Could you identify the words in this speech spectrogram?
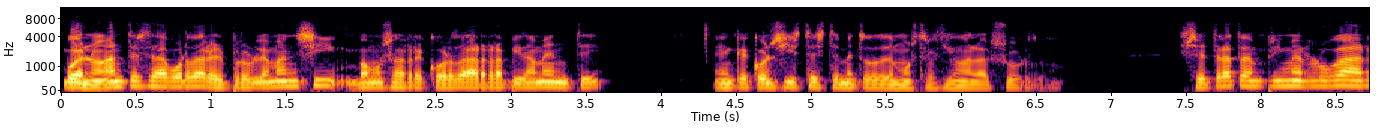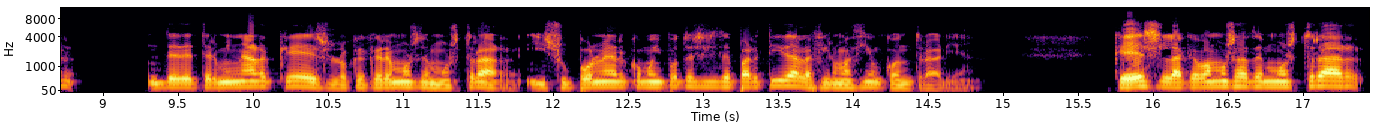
Bueno, antes de abordar el problema en sí, vamos a recordar rápidamente en qué consiste este método de demostración al absurdo. Se trata, en primer lugar, de determinar qué es lo que queremos demostrar y suponer como hipótesis de partida la afirmación contraria, que es la que vamos a demostrar,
